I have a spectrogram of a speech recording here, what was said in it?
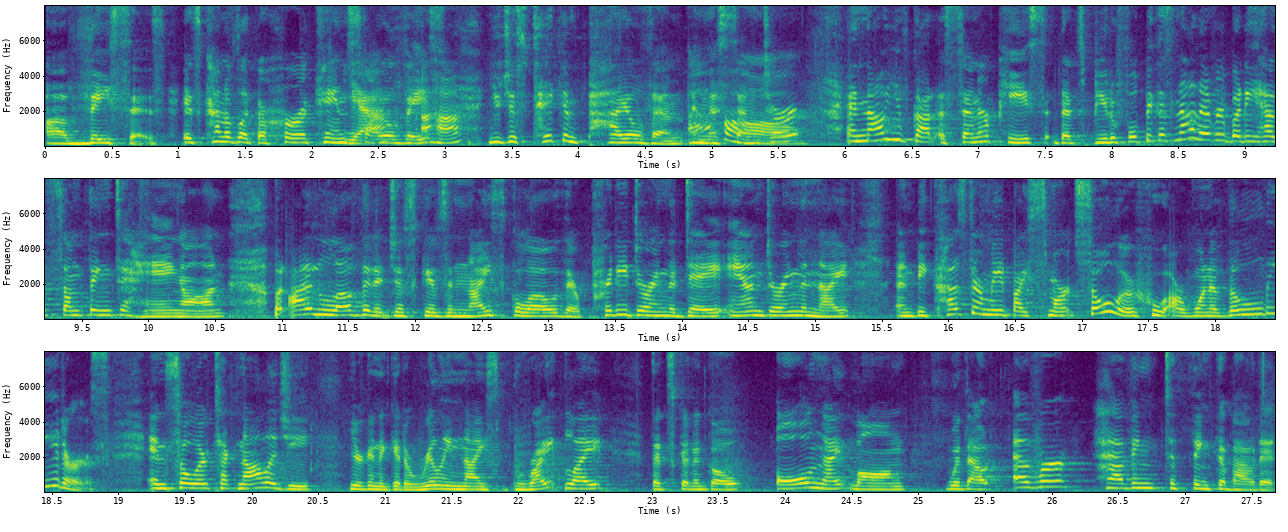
uh, vases. It's kind of like a hurricane yeah. style vase. Uh -huh. You just take and pile them in oh. the center. And now you've got a centerpiece that's beautiful because not everybody has something to hang on. But I love that it just gives a nice glow. They're pretty during the day and during the night. And because they're made by Smart Solar, who are one of the leaders in solar technology, you're gonna get a really nice bright light that's gonna go all night long without ever having to think about it.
